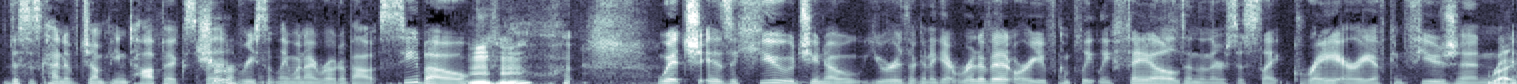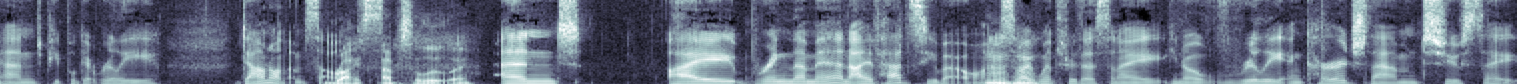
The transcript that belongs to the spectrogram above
this is kind of jumping topics, but Sure. recently when I wrote about SIBO, Mm-hmm. which is a huge, you know, you're either going to get rid of it or you've completely failed. And then there's this like gray area of confusion. Right. And people get really down on themselves. Right. Absolutely. And I bring them in. I've had SIBO. And Mm-hmm. so I went through this and I, you know, really encourage them to say,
